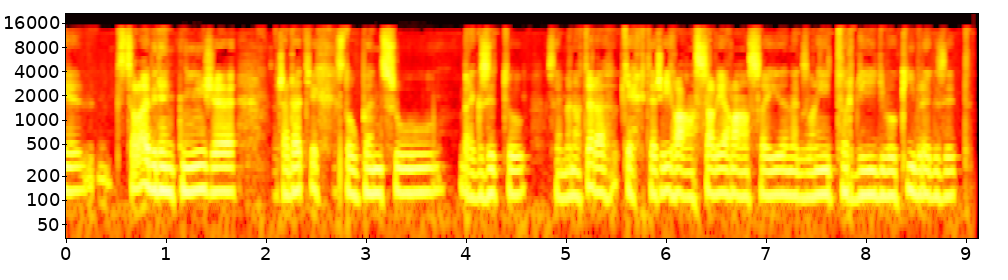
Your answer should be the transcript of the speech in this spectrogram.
je zcela evidentní, že řada těch stoupenců Brexitu, zejména teda těch, kteří hlásali a hlásají ten takzvaný tvrdý divoký Brexit,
